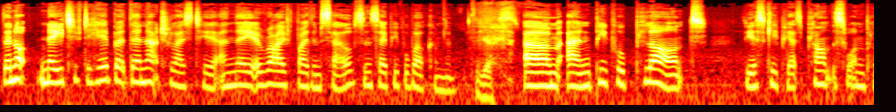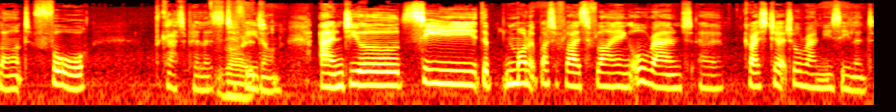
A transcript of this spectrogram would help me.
They're not native to here, but they're naturalised here, and they arrived by themselves, and so people welcome them. Yes. Um, and people plant the Asclepias, plant the swan plant for the caterpillars to feed on. And you'll see the monarch butterflies flying all round uh, Christchurch, all around New Zealand.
